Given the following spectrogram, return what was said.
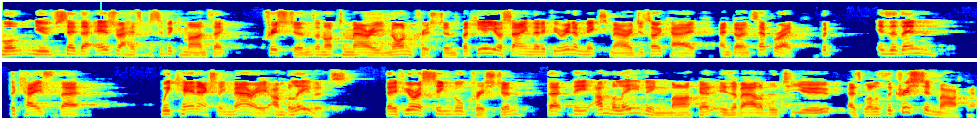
well, you've said that Ezra has specific commands that Christians are not to marry non-Christians, but here you're saying that if you're in a mixed marriage, it's okay and don't separate. But is it then the case that we can actually marry unbelievers? That if you're a single Christian, that the unbelieving market is available to you as well as the Christian market.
